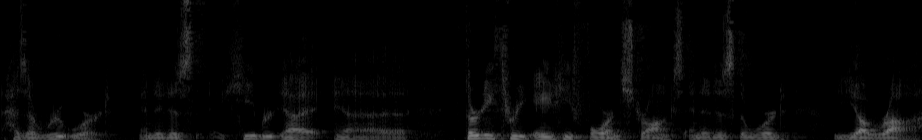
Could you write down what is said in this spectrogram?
has a root word, and it is Hebrew, uh, uh, 3384 in Strong's, and it is the word Yarah,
